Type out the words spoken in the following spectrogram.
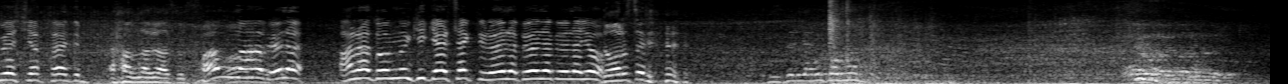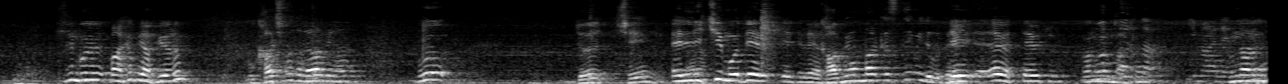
güveç yapsaydım. Allah razı olsun. Vallahi böyle Anadolu'nunki gerçektir. Öyle böyle böyle yok. Doğru söylüyor. Bizde Yavuz olmaz. Şimdi bunu bakım yapıyorum. Bu kaç model abi ya? Bu Dö şeyin 52 model dediler. kamyon markası değil miydi bu? De- dev? evet David'in kamyon motor markası. da imal. Bunların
